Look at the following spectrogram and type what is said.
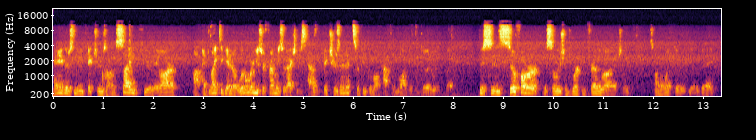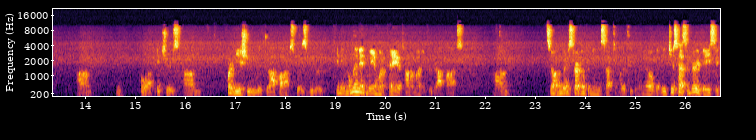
hey, there's new pictures on the site. Here they are. Uh, I'd like to get it a little more user-friendly so it actually just has the pictures in it so people don't have to log in to go to it. But this is, so far, the solution's working fairly well. I actually saw my wife go to it the other day um, and pull out pictures. Um, part of the issue with Dropbox was we were hitting the limit and we didn't want to pay a ton of money for Dropbox. Um, so I'm going to start opening this up to other people I know, but it just has some very basic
